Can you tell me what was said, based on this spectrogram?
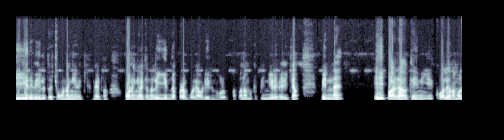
കീറി വെയിലത്ത് വെച്ച് ഉണങ്ങി വെക്കാം കേട്ടോ. ഉണങ്ങി വെച്ചാൽ നല്ല ഈന്തപ്പഴം പോലെ അവിടെ ഇരുന്നോളും. അപ്പൊ നമുക്ക് പിന്നീട് കഴിക്കാം. പിന്നെ ഈ പഴമൊക്കെ ഇനി ഈ കൊല നമ്മൾ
